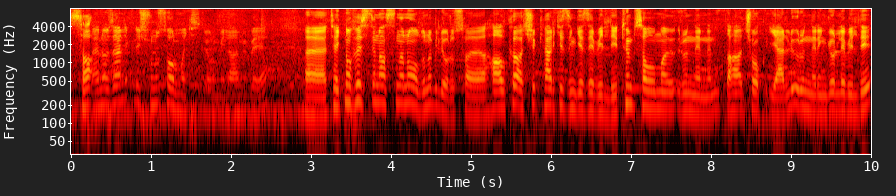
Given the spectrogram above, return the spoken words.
Sa- Ben özellikle şunu sormak istiyorum İlhami Bey'e. Ee, Teknofest'in aslında ne olduğunu biliyoruz. Ee, halka açık, herkesin gezebildiği, tüm savunma ürünlerinin, daha çok yerli ürünlerin görülebildiği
